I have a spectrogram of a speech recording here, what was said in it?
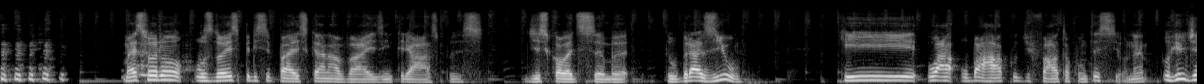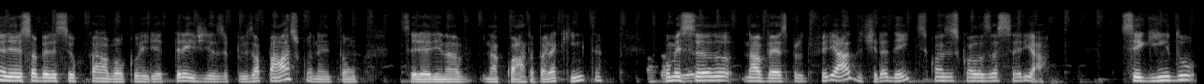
Mas foram os dois principais carnavais, entre aspas, de escola de samba do Brasil que o, o barraco de fato aconteceu, né? O Rio de Janeiro estabeleceu que o carnaval ocorreria três dias depois da Páscoa, né? Então seria ali na, na quarta para a quinta, começando na véspera do feriado, Tiradentes, com as escolas da Série A, seguindo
